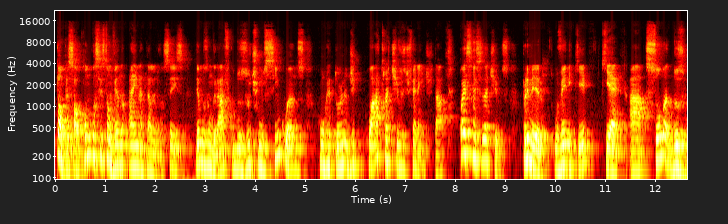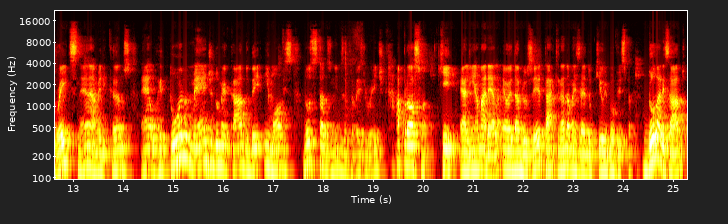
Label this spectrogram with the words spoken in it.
Então, pessoal, como vocês estão vendo aí na tela de vocês, temos um gráfico dos últimos cinco anos com retorno de quatro ativos diferentes, tá? Quais são esses ativos? Primeiro, o VNQ, que é a soma dos rates né, americanos, é o retorno médio do mercado de imóveis nos Estados Unidos através do rate. A próxima, que é a linha amarela, é o EWZ, tá? que nada mais é do que o Ibovespa dolarizado.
